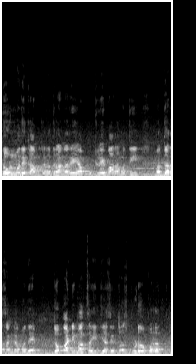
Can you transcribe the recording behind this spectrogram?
दौंडमध्ये काम करत राहणार आहे. या कुठल्याही बारामती मतदारसंघामध्ये जो पाठीमागचा इतिहास आहे तोच पुढं परत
